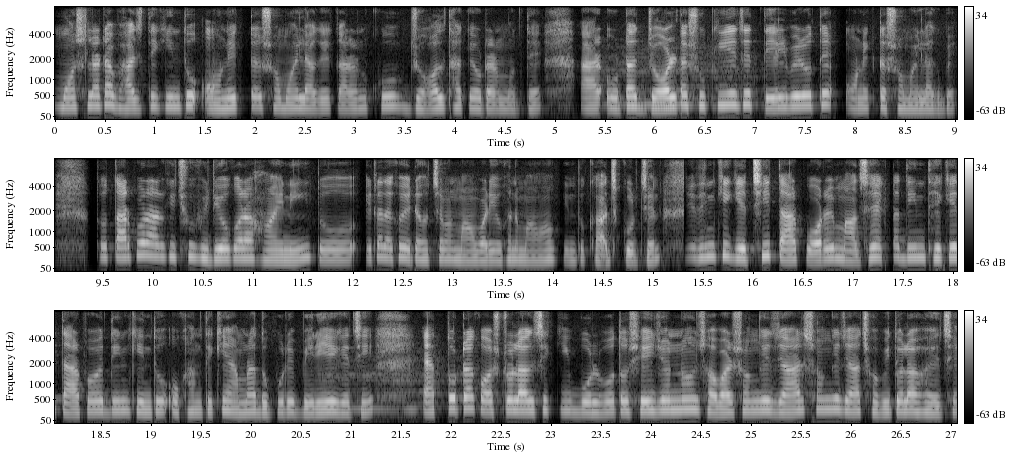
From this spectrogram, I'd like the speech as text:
মশলাটা ভাজতে কিন্তু অনেকটা সময় লাগে, কারণ খুব জল থাকে ওটার মধ্যে। আর ওটা জলটা শুকিয়ে যে তেল বেরোতে অনেকটা সময় লাগবে। তো তারপর আর কিছু ভিডিও করা হয়নি। তো এটা দেখো, এটা হচ্ছে আমার মামা বাড়ি, ওখানে মামাও কিন্তু কাজ করছেন। যেদিনকে গেছি, তারপরে মাঝে একটা দিন থেকে, তারপরের দিন কিন্তু ওখান থেকে আমরা দুপুরে বেরিয়ে গেছি। এতটা কষ্ট লাগছে, কি বলব? তো সেই জন্য সবার সঙ্গে, যার সঙ্গে যা ছবি তোলা হয়েছে,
